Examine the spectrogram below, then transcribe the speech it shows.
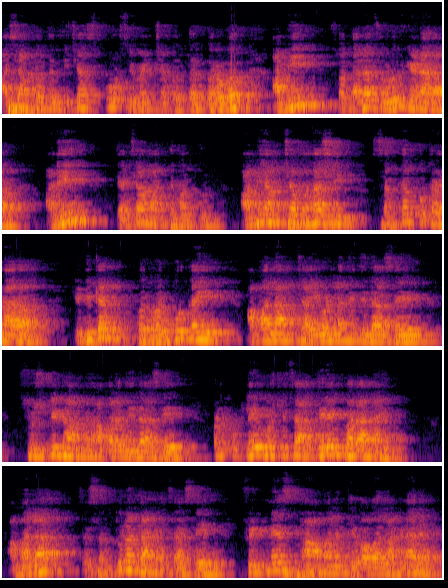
अशा पद्धतीच्या स्पोर्ट्स इव्हेंटच्या बद्दल बरोबर? आम्ही स्वतःला जोडून घेणार आहोत. आणि त्याच्या माध्यमातून आम्ही आमच्या मनाशी संकल्प करणार आहोत की ठीक आहे भर- भरपूर काही आम्हाला आमच्या आईवडिलांनी दिलं असेल सृष्टीनं आम्हाला दिलं असेल पण कुठल्याही गोष्टीचा अतिरेक बरा नाही. आम्हाला जर संतुलन राखायचं असेल फिटनेस हा आम्हाला ठेवावा लागणार आहे.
